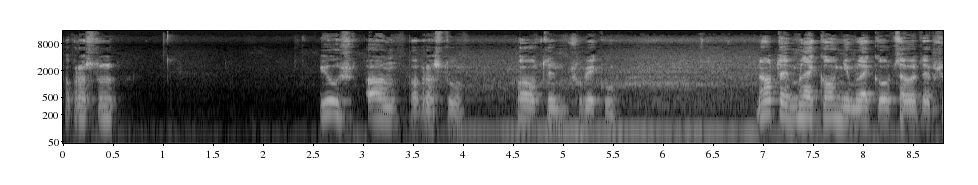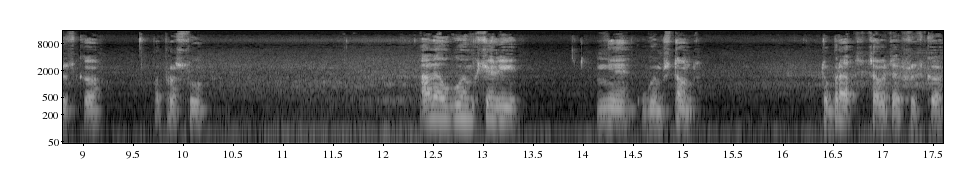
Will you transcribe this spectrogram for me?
Po prostu już on po prostu po tym człowieku. No te mleko, nie mleko, całe te wszystko po prostu. Ale ogółem chcieli nie ogółem stąd. To brat całe te wszystko.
